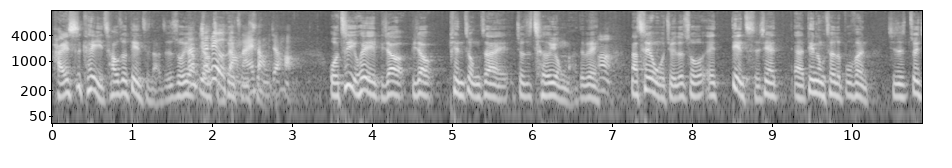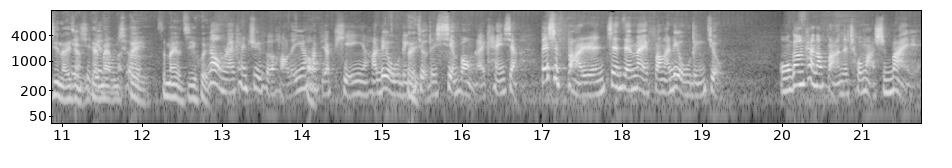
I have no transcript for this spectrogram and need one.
还是可以操作电子的，只是说要要找对族群。哪一档比较好？我自己会比较比较偏重在就是车用嘛，对不对？嗯。那车用我觉得说，哎，电池现在呃电动车的部分。其实最近来讲，应该蛮对，是蛮有机会。那我们来看聚合好了，因为它比较便宜啊，它六五零九的线，帮我们来看一下。但是法人正在卖方啊，六五零九。我们刚刚看到法人的筹码是卖哎。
